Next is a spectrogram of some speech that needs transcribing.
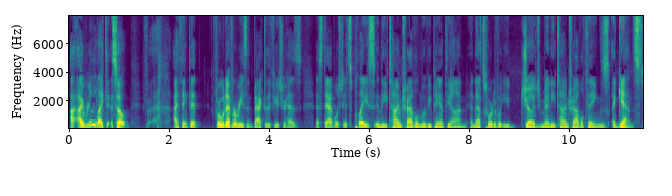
I, I really liked it. So I think that for whatever reason, Back to the Future has established its place in the time travel movie pantheon, and that's sort of what you judge many time travel things against.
